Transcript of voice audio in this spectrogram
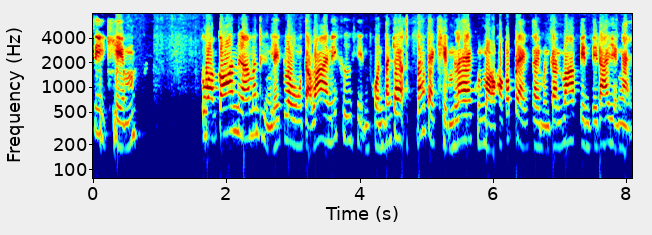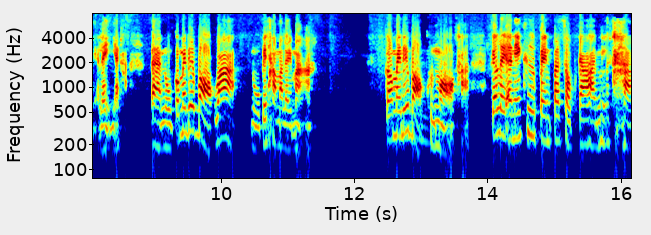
สี่เข็ม ตัวก้อนเนื้อมันถึงเล็กลง แต่ว่าอันนี้คือเห็นผลตั้งแต่ตั้งแต่เข็มแรกคุณหมอเขาก็แปลกใจเหมือนกันว่าเป็นไปได้ยังไงอะไรอย่างเงี้ยค่ะ แต่หนูก็ไม่ได้บอกว่าหนูไปทำอะไรมา ก็ไม่ได้บอกคุณหมอค่ะ ก็เลยอันนี้คือเป็นประสบการณ์ค่ะ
